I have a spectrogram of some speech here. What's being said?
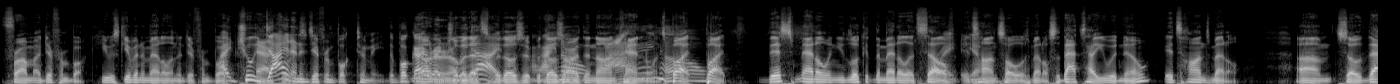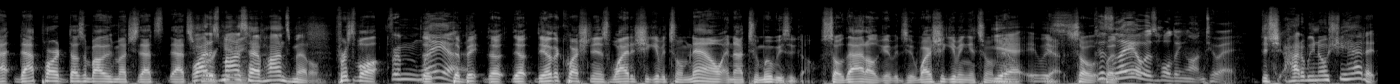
from a different book. He was given a medal in a different book. I, Chewie died in a different book to me. The book I no, read, no, no, Chewie but that's died. but those are but those aren't the non-canon ones. But but this medal, when you look at the medal itself, Right, it's yeah. Han Solo's medal. So that's how you would know it's Han's medal. Um, so that that part doesn't bother me much. That's that's why does Maz giving- have Han's medal? First of all, From the, Leia. The, the, the the other question is why did she give it to him now and not two movies ago? So that I'll give it to. you. Why is she giving it to him? Yeah, now? it was- Yeah, so Because Leia was holding on to it. Did she, how do we know she had it?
